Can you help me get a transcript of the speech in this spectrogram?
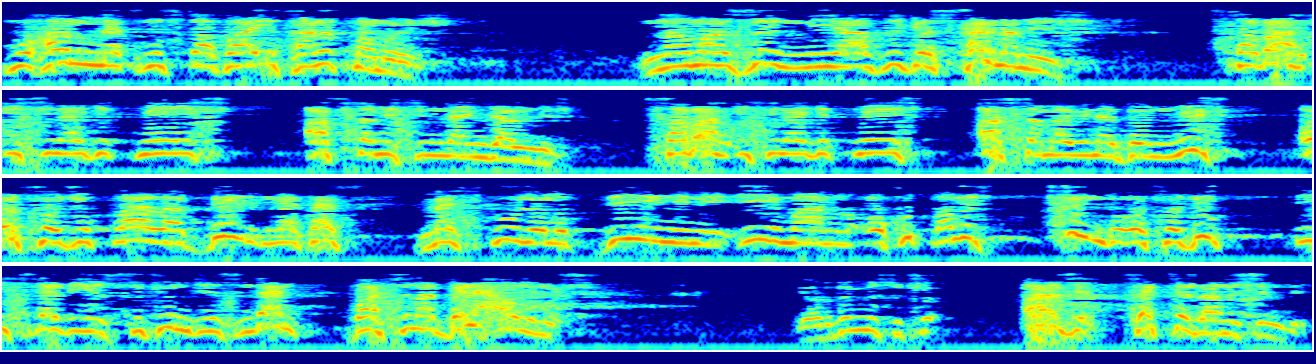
Muhammed Mustafa'yı tanıtmamış. namazı, niyazı göstermemiş. Sabah işine gitmiş, akşam işinden gelmiş. Sabah işine gitmiş, akşam evine dönmüş. O çocuklarla bir nefes meşgul olup dinini, imanını okutmamış. Şimdi o çocuk işlediği suçun cinsinden başına bela olmuş. Gördün mü suçu? Arz et, çek cezanı şimdi.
